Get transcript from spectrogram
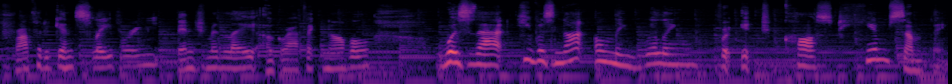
Prophet Against Slavery, Benjamin Lay, a graphic novel, was that he was not only willing for it to cost him something,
